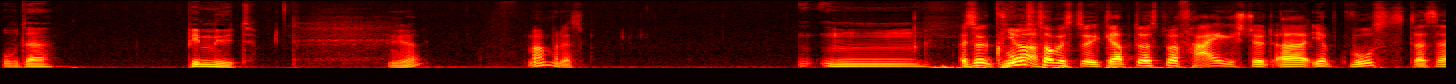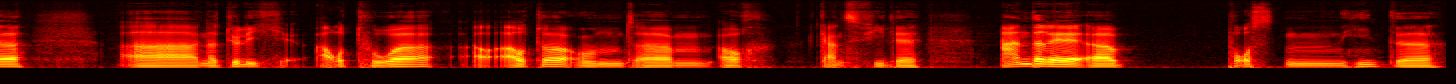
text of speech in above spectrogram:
oder bemüht. Ja, machen wir das. Also gewusst Ja. habe ich, ich glaube, du hast mir eine Frage gestellt. Äh, ich habe gewusst, dass er äh, natürlich Autor, Au- Autor und ähm, auch ganz viele andere äh, Posten hinter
